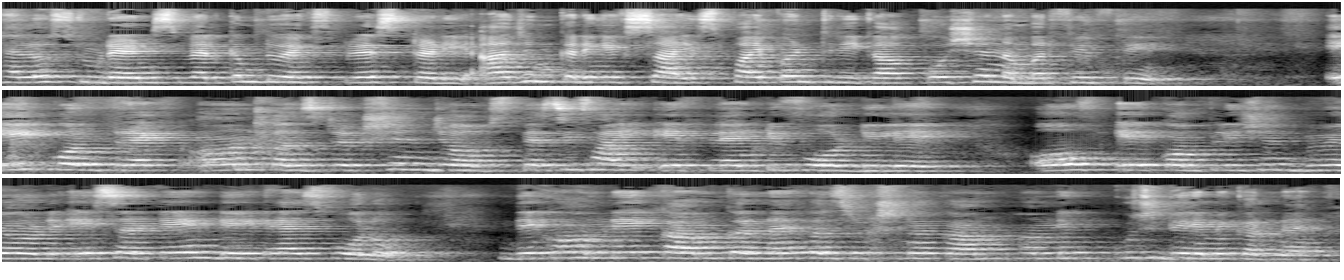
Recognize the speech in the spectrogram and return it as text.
Hello students welcome to express study आज हम करेंगे एक्सरसाइज 5.3 का question number 15 a contract on construction job specify a penalty for delay of a completion beyond a certain date as follow देखो, हमने एक काम करना है कंस्ट्रक्शन का काम हमने कुछ डे में करना है।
